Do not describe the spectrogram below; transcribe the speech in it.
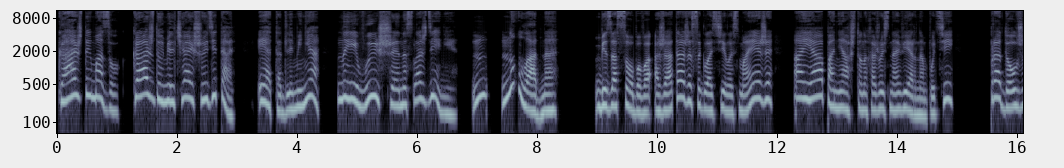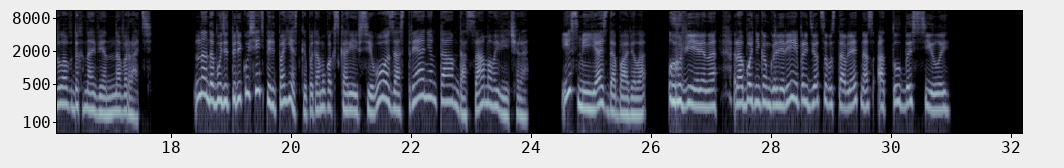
Каждый мазок, каждую мельчайшую деталь — это для меня наивысшее наслаждение. Н ну ладно. Без особого ажиотажа согласилась Маэжи, а я, поняв, что нахожусь на верном пути, продолжила вдохновенно врать. Надо будет перекусить перед поездкой, потому как, скорее всего, застрянем там до самого вечера. И, смеясь, добавила, «Уверена, работникам галереи придется выставлять нас оттуда силой».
